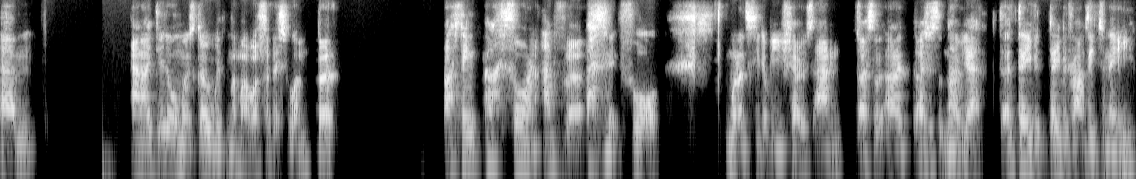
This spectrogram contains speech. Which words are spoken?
on. Um, and I did almost go with Momoa for this one, but I think I saw an advert for one of the CW shows, and I thought I, I just thought, no, yeah, uh, David David Ramsey to me,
